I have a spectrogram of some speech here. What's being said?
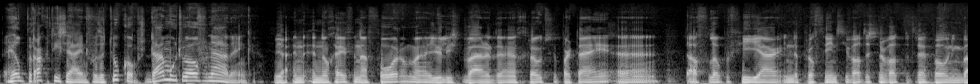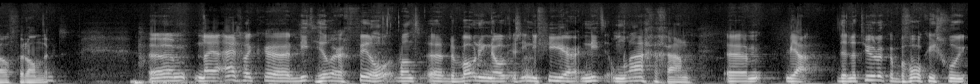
Heel praktisch zijn voor de toekomst. Daar moeten we over nadenken. Ja, en, en nog even naar Forum. Uh, jullie waren de grootste partij uh, de afgelopen vier jaar in de provincie. Wat is er wat betreft woningbouw veranderd? Um, nou ja, eigenlijk uh, niet heel erg veel. Want uh, de woningnood is in die vier jaar niet omlaag gegaan. Um, ja, de natuurlijke bevolkingsgroei,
